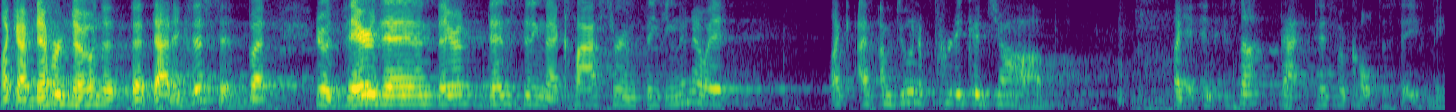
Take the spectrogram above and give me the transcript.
Like I've never known that that, that existed. But you know, they're then they're then sitting in that classroom thinking, no, no, it like I'm, doing a pretty good job. Like it, it's not that difficult to save me.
